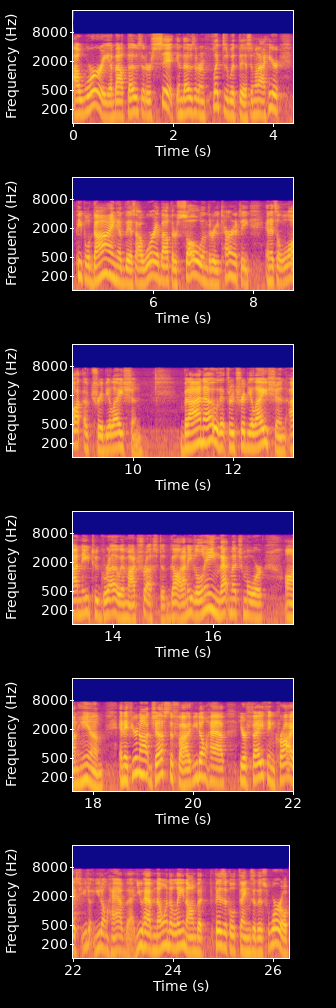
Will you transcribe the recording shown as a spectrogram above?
I worry about those that are sick and those that are inflicted with this. And when I hear people dying of this, I worry about their soul and their eternity. And it's a lot of tribulation. But I know that through tribulation, I need to grow in my trust of God. I need to lean that much more on Him. And if you're not justified, if you don't have your faith in Christ, you don't, you don't have that. You have no one to lean on but physical things of this world.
